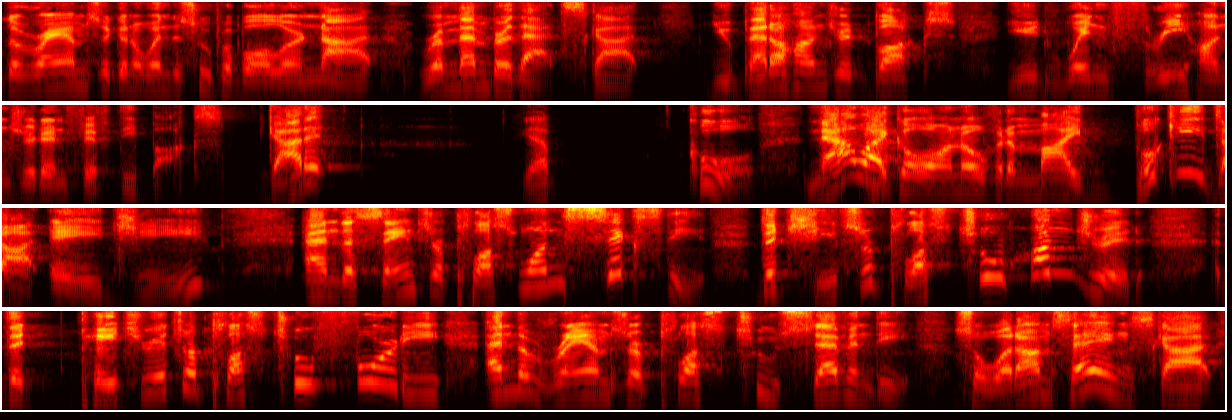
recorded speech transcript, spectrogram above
the Rams are going to win the Super Bowl or not, remember that, Scott. You bet 100 bucks, you'd win 350 bucks. Got it? Cool. Now I go on over to mybookie.ag and the Saints are plus 160. The Chiefs are plus 200. The Patriots are plus 240 and the Rams are plus 270. So what I'm saying, Scott,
